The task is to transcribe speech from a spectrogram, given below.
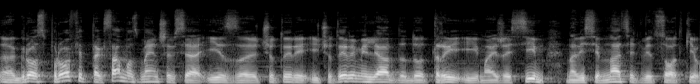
Е, Gross profit так само зменшився із 4,4 мільярда до 3 і майже 7 на 18%.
